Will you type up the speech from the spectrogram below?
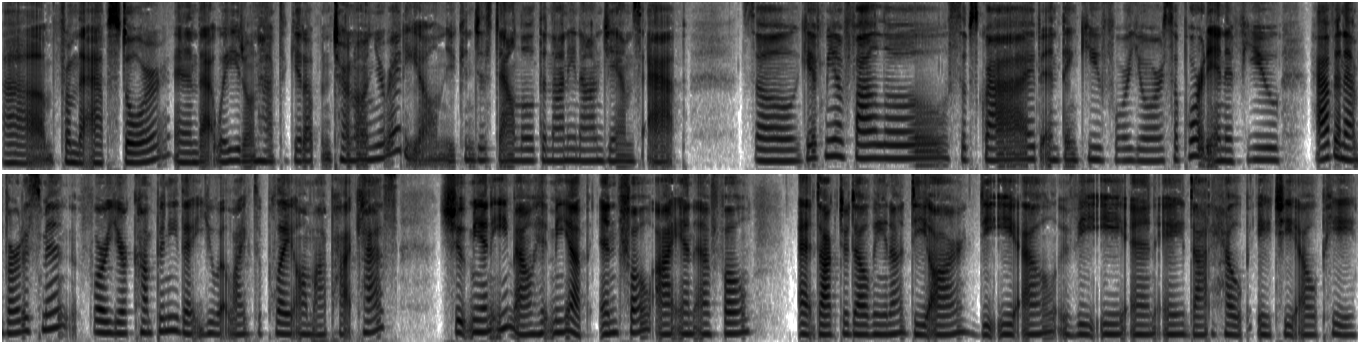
um, from the App Store, and that way you don't have to get up and turn on your radio. You can just download the 99 Jamz app. So give me a follow, subscribe, and thank you for your support. And if you have an advertisement for your company that you would like to play on my podcast, shoot me an email. Hit me up, info, I-N-F-O, at Dr. Delvena, D-R-D-E-L-V-E-N-A dot help, H-E-L-P.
